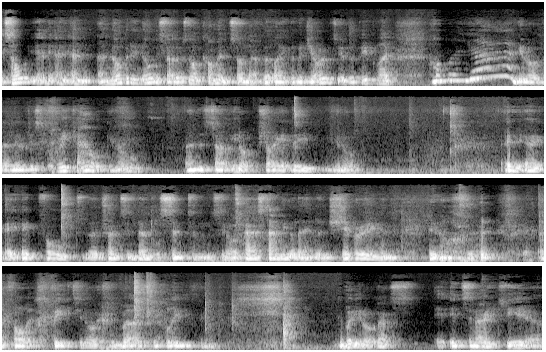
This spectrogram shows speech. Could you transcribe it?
it's always and, and, and, nobody noticed that. There was no comments on that, but like the majority of the people, like, oh my god, you know, and then they would just freak out, you know, and start, you know, showing it the, you know, a, a, a eightfold uh, transcendental symptoms, you know, hair standing on end and shivering, and you know, and fall at feet, you know, mercy, please. But you know, that's it- it's an idea.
